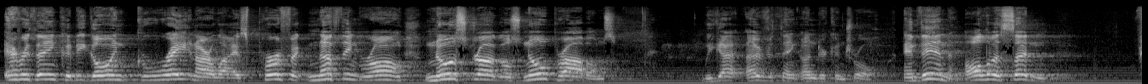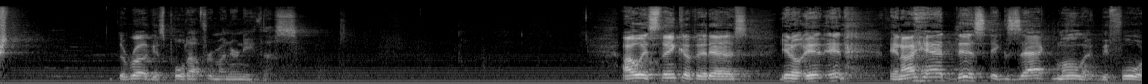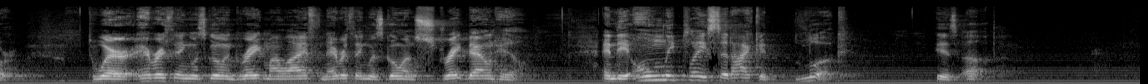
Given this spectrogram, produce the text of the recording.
Everything could be going great in our lives, perfect, nothing wrong, no struggles, no problems. We got everything under control. And then all of a sudden, the rug is pulled out from underneath us. I always think of it as, you know, and, and, and I had this exact moment before to where everything was going great in my life and everything was going straight downhill. And the only place that I could look is up.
